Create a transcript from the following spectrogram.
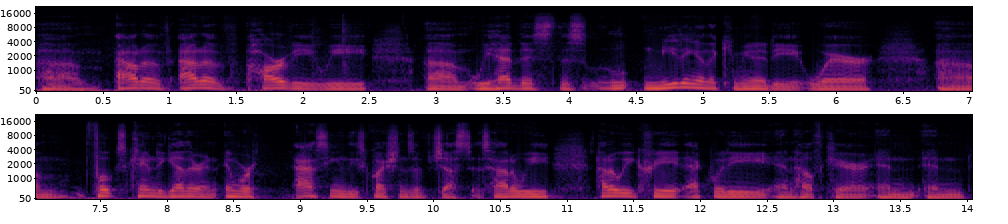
um, out of out of Harvey, we um, we had this this meeting in the community where um, folks came together and, and were asking these questions of justice. How do we how do we create equity in healthcare and and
